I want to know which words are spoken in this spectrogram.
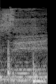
See.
